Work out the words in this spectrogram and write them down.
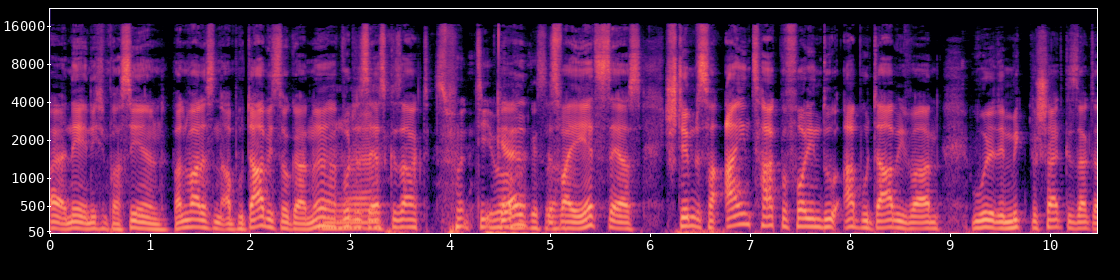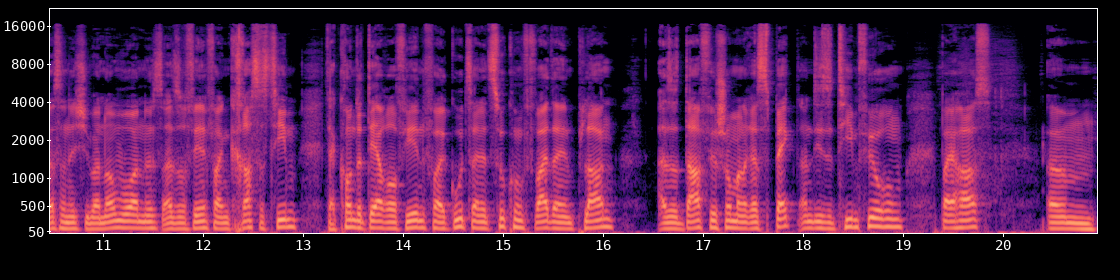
äh, nee, nicht in Brasilien. Wann war das? In Abu Dhabi sogar, ne? Ja. Wurde es erst gesagt. Das wurde die Woche gesagt. Das war jetzt erst. Stimmt, das war ein Tag bevor die in Abu Dhabi waren, wurde dem Mick Bescheid gesagt, dass er nicht übernommen worden ist. Also auf jeden Fall ein krasses Team. Da konnte der auf jeden Fall gut seine Zukunft weiterhin planen. Also dafür schon mal Respekt an diese Teamführung bei Haas. Ähm,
